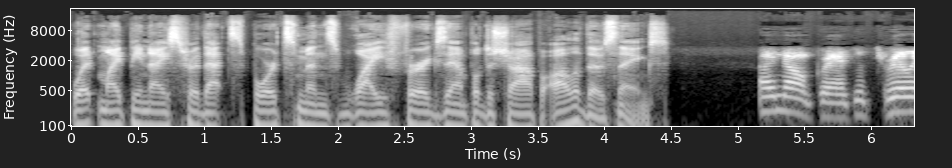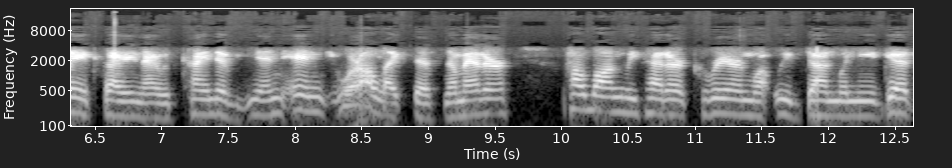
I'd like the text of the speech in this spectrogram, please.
what might be nice for that sportsman's wife, for example, to shop, all of those things. I know, Grant. It's really exciting. I was kind of, and, and we're all like this, no matter how long we've had our career and what we've done. When you get,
